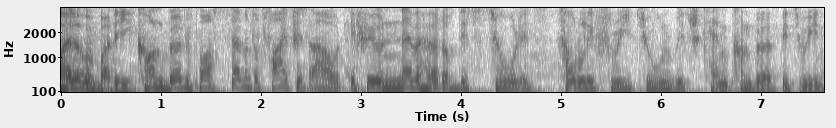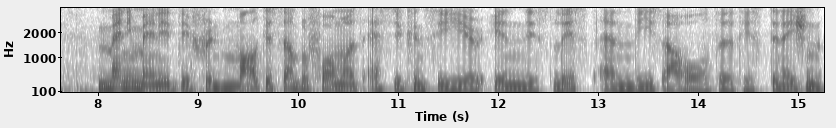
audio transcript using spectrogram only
hello everybody, ConvertWithMoss 7.5 is out. If you never heard of this tool, it's totally free tool which can convert between many many different multi-sample formats as you can see here in this list and these are all the destination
